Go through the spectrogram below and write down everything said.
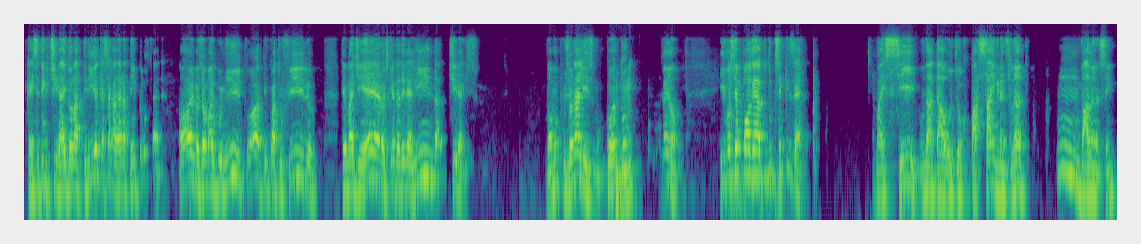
Porque aí você tem que tirar a idolatria que essa galera tem pelo Federer. Ai, mas é o mais bonito, ah, tem quatro filhos, tem mais dinheiro, a esquerda dele é linda. Tira isso. Vamos para o jornalismo. Quanto uhum. ganhou? E você pode ganhar tudo que você quiser. Mas se o Nadal ou o Djokovic passar em Grand Slam, hum, balança, hein?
